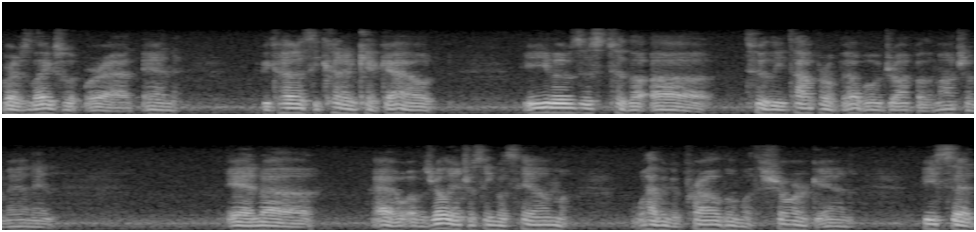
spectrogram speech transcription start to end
where his legs were at, and because he couldn't kick out, he loses to the uh, to the top rope elbow drop of the Macho Man, and and uh, what was really interesting was him having a problem with Shark, and he said,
